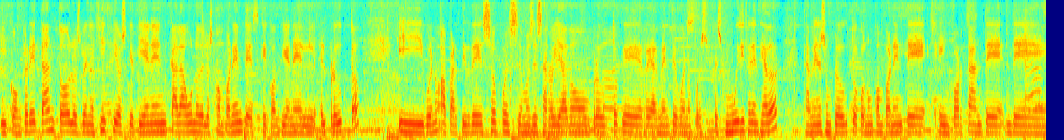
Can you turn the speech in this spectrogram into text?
y concretan todos los beneficios que tienen cada uno de los componentes que contiene el, producto y bueno, a partir de eso pues hemos desarrollado un producto que realmente bueno, pues es muy diferenciador, también es un producto con un componente importante de,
